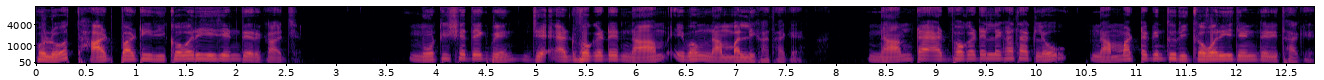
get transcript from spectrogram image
হলো থার্ড পার্টি রিকভারি এজেন্টদের কাজ। নোটিশে দেখবেন যে অ্যাডভোকেটের নাম এবং নাম্বার লেখা থাকে। নামটা অ্যাডভোকেটের লেখা থাকলেও নাম্বারটা কিন্তু রিকভারি এজেন্টেরই থাকে।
